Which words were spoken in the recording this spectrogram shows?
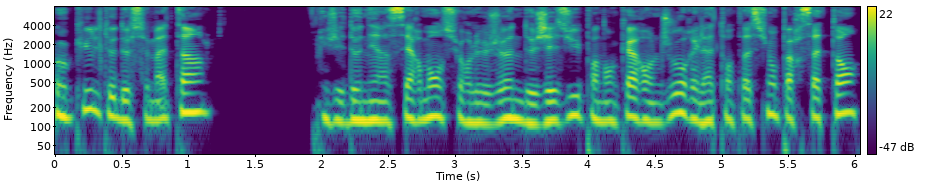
Au culte de ce matin, j'ai donné un sermon sur le jeûne de Jésus pendant quarante jours et la tentation par Satan.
